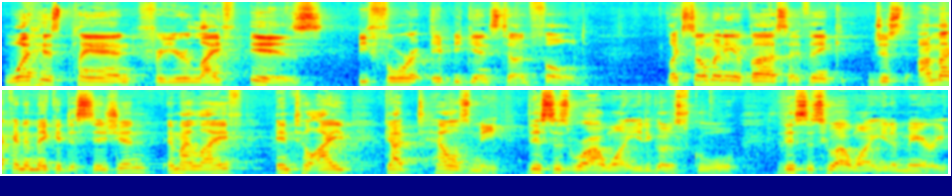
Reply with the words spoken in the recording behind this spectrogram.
what his plan for your life is before it begins to unfold. Like so many of us, I think just I'm not going to make a decision in my life until I God tells me this is where I want you to go to school. This is who I want you to marry.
